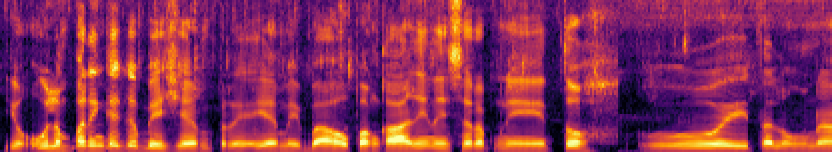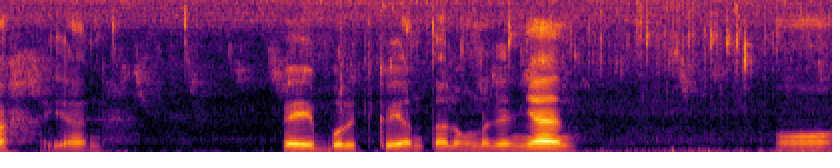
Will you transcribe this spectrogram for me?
Yung ulam pa rin kagabi, syempre. Ayan, may baho pang kanin. Ang sarap nito. Uy, talong na. Ayan. Favorite ko yan talong na ganyan. Oh.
